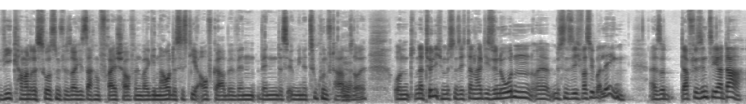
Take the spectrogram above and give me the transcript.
wie kann man Ressourcen für solche Sachen freischaufeln, weil genau das ist die Aufgabe, wenn, wenn das irgendwie eine Zukunft haben Ja. soll. Und natürlich müssen sich dann halt die Synoden, äh, müssen sich was überlegen. Also dafür sind sie ja da.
